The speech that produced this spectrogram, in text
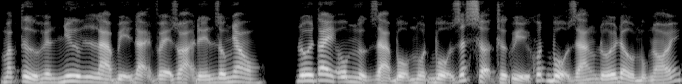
Mặc tử huyền như là bị đại vệ dọa đến giống nhau, đôi tay ôm ngực giả bộ một bộ rất sợ thực ủy khuất bộ dáng đối đầu mục nói.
